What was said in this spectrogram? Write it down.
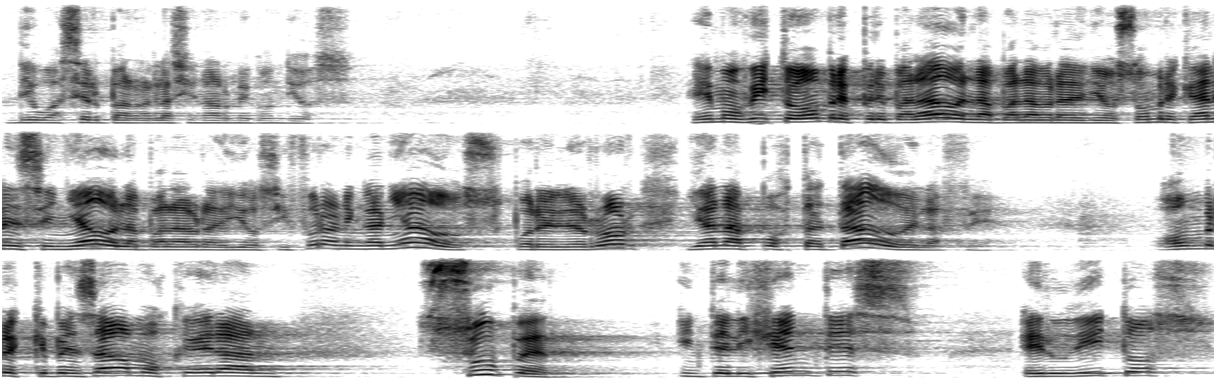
debo hacer para relacionarme con Dios. Hemos visto hombres preparados en la palabra de Dios, hombres que han enseñado la palabra de Dios y fueron engañados por el error y han apostatado de la fe. Hombres que pensábamos que eran súper inteligentes, eruditos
